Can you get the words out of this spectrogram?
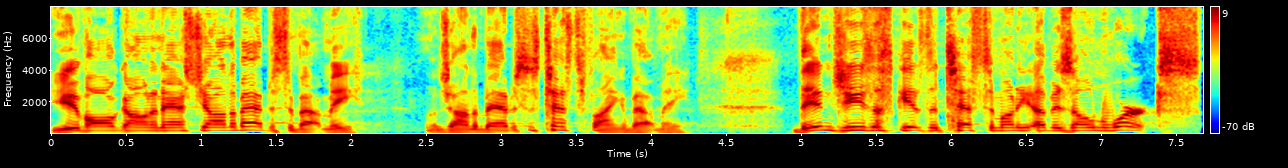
You've all gone and asked John the Baptist about me. Well, John the Baptist is testifying about me. Then Jesus gives the testimony of his own works.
